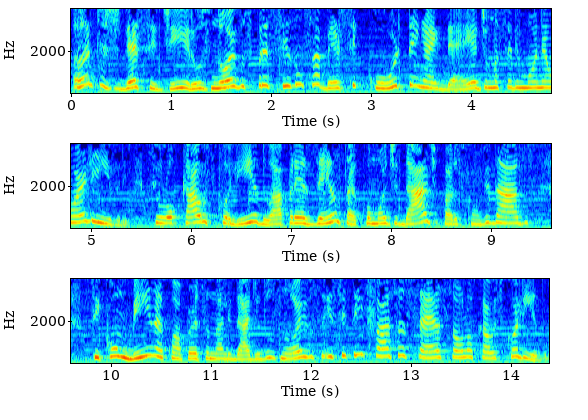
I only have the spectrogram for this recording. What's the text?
Antes de decidir, os noivos precisam saber se curtem a ideia de uma cerimônia ao ar livre, se o local escolhido apresenta comodidade para os convidados, se combina com a personalidade dos noivos e se tem fácil acesso ao local escolhido.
